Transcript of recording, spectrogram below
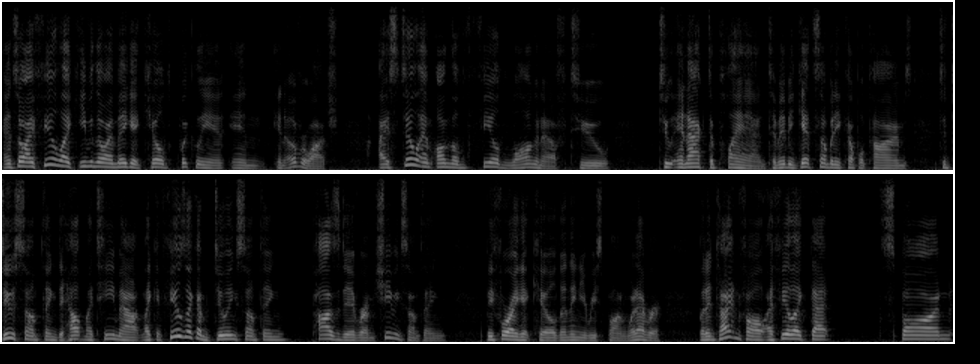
And so I feel like even though I may get killed quickly in, in, in Overwatch, I still am on the field long enough to to enact a plan, to maybe get somebody a couple times, to do something to help my team out. Like it feels like I'm doing something positive or I'm achieving something before I get killed and then you respawn, whatever. But in Titanfall, I feel like that spawn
